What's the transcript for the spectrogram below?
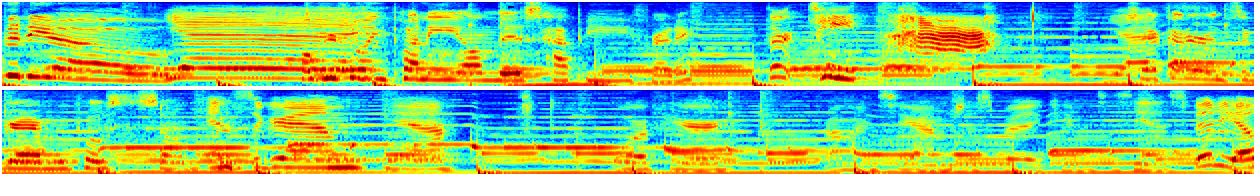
video. Yay! Hope you're feeling punny on this happy Friday. 13th. Ha! Yes. Check out our Instagram. We posted some. Instagram, yeah. Or if you're from Instagram, just barely came to see this video,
